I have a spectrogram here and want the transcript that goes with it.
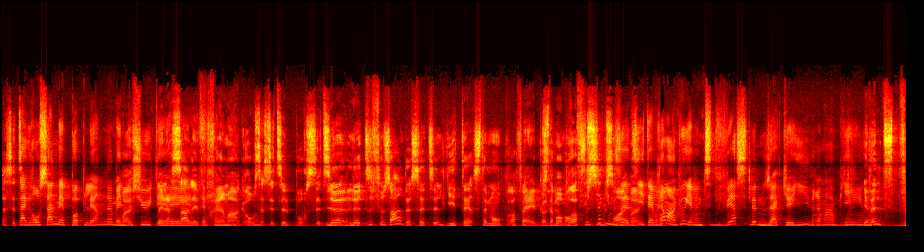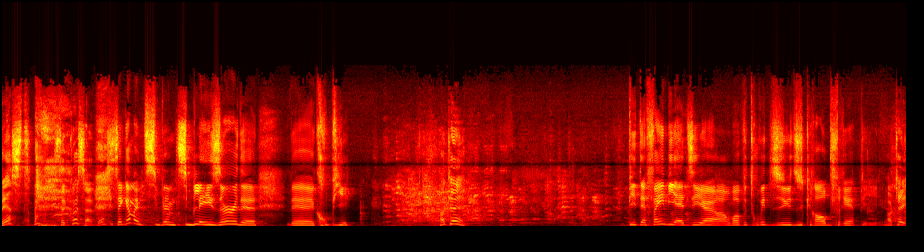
à cette La île? grosse salle, mais pas pleine. là. Mais Ouais. le monsieur était. Ben, la salle est vraiment grosse Ouais. à cette île pour cette Le, île. le diffuseur de cette île, il était, c'était mon prof à Ben, l'école c'était mon prof C'est aussi. ça qu'il nous a Ouais, dit. ouais. Il était vraiment cool. Il y avait une petite veste, là, il nous a accueillis vraiment bien. Il y avait une petite veste? C'est quoi sa veste? C'était comme un petit, un petit blazer de, de croupier. OK. Puis il était fin, puis il a dit euh, On va vous trouver du, du crabe frais. Puis euh, OK.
